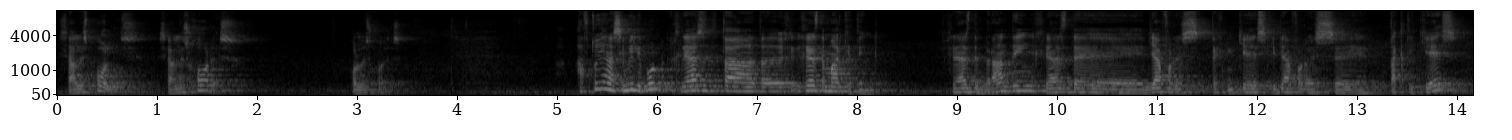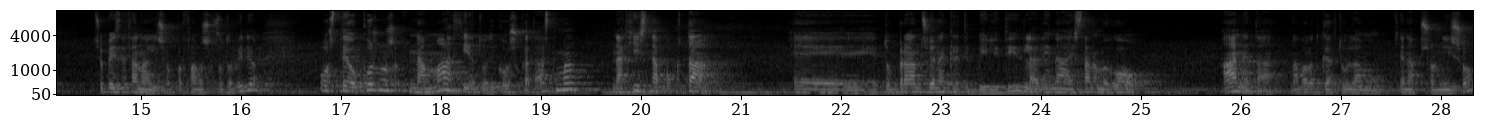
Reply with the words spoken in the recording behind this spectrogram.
σε άλλες πόλεις, σε άλλες χώρες. Πολλές φορές. Αυτό για να συμβεί λοιπόν χρειάζεται, τα, τα, χρειάζεται marketing. Χρειάζεται branding, χρειάζεται διάφορες τεχνικές και διάφορες ε, τακτικές, τις οποίες δεν θα αναλύσω προφανώς σε αυτό το βίντεο, ώστε ο κόσμος να μάθει για το δικό σου κατάστημα, να αρχίσει να αποκτά ε, το brand σου ένα credibility, δηλαδή να αισθάνομαι εγώ άνετα να βάλω την καρτούλα μου και να ψωνίσω,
